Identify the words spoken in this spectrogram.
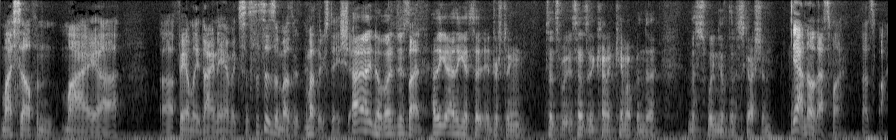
myself and my uh, uh, family dynamics since this is a Mother, Mother's Day show. I know, but just But- I think I think it's an interesting since we, since it kind of came up in the in the swing of the discussion. yeah, no, that's fine. That's fine.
